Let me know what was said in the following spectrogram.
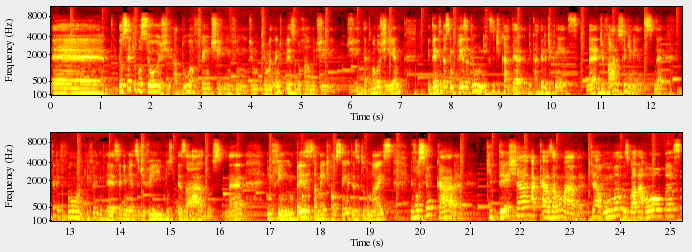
É... Eu sei que você hoje atua frente, enfim, de, de uma grande empresa do ramo de de tecnologia e dentro dessa empresa tem um mix de carteira de, carteira de clientes, né, de vários segmentos, né, telefônica, é, segmentos de veículos pesados, né, enfim, empresas também de call centers e tudo mais. E você é o cara que deixa a casa arrumada, que arruma os guarda-roupas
